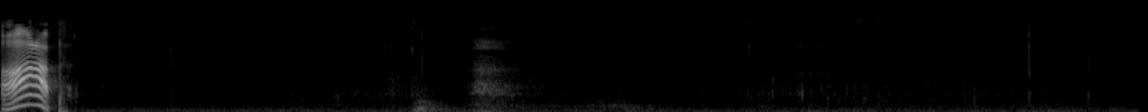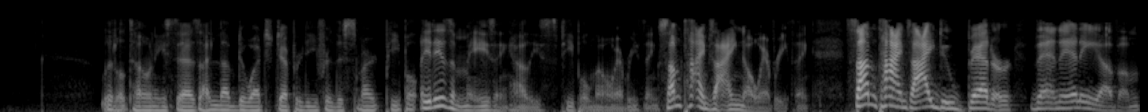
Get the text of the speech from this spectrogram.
up. Little Tony says, I love to watch Jeopardy for the smart people. It is amazing how these people know everything. Sometimes I know everything. Sometimes I do better than any of them,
